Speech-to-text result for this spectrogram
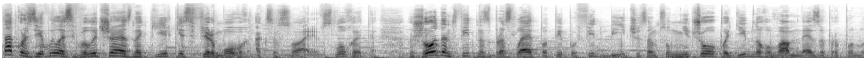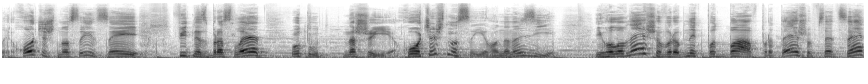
Також з'явилась величезна кількість фірмових аксесуарів. Слухайте, жоден фітнес-браслет по типу Fitbit чи Samsung нічого подібного вам не запропонує. Хочеш носи цей фітнес-браслет отут на шиї, хочеш носи його на нозі. І головне, що виробник подбав про те, щоб все це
